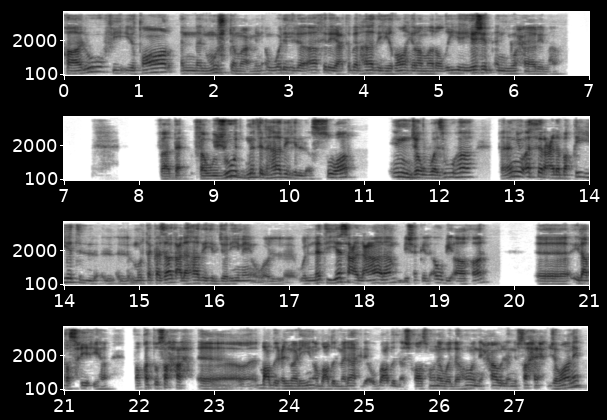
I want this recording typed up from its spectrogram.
قالوا في إطار أن المجتمع من أوله إلى آخره يعتبر هذه ظاهرة مرضية يجب أن يحاربها. فوجود مثل هذه الصور إن جوزوها فلن يؤثر على بقية المرتكزات على هذه الجريمة والتي يسعى العالم بشكل أو بآخر آه، إلى تصحيحها. فقد تصحح آه، بعض العلمانيين أو بعض الملاحدة أو بعض الأشخاص هنا ولا هون يحاول أن يصحح جوانب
